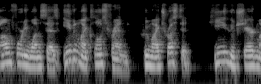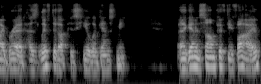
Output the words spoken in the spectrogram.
Psalm 41 says, Even my close friend, whom I trusted, he who shared my bread has lifted up his heel against me. And again in Psalm 55,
